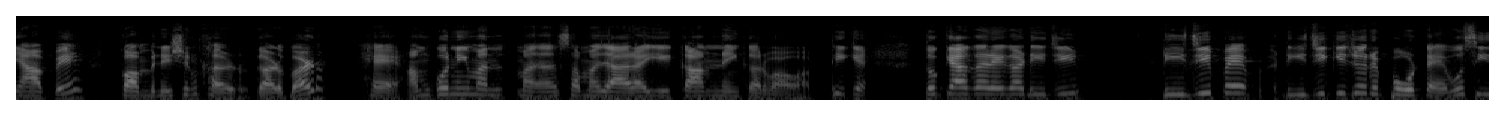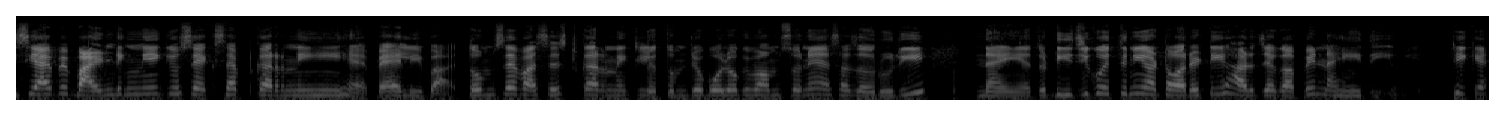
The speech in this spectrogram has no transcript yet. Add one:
यहाँ पे कॉम्बिनेशन गड़बड़ है। हमको नहीं मन, समझ आ रहा ये काम नहीं करवाओ आप। ठीक है तो क्या करेगा डीजी डीजी पे डीजी की जो रिपोर्ट है, वो सीसीआई पे बाइंडिंग नहीं है कि उसे एक्सेप्ट करनी ही है, पहली बात। तुम सिर्फ़ असिस्ट करने के लिए, तुम जो बोलोगे वो हम सुने, ऐसा ज़रूरी नहीं है। तो डीजी को इतनी अथॉरिटी हर जगह पे नहीं दी हुई है, ठीक है?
